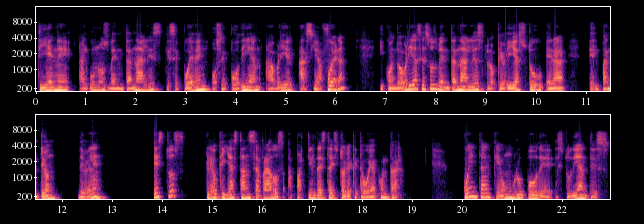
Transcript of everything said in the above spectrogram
tiene algunos ventanales que se pueden o se podían abrir hacia afuera y cuando abrías esos ventanales lo que veías tú era el panteón de Belén. Estos creo que ya están cerrados a partir de esta historia que te voy a contar. Cuentan que un grupo de estudiantes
